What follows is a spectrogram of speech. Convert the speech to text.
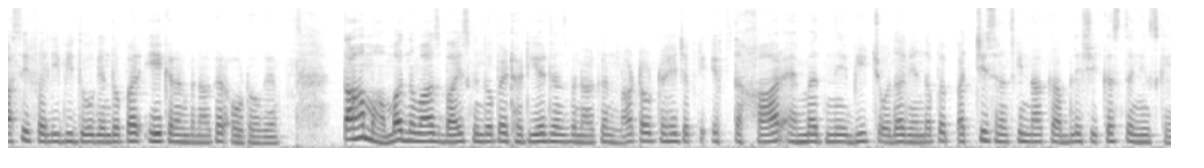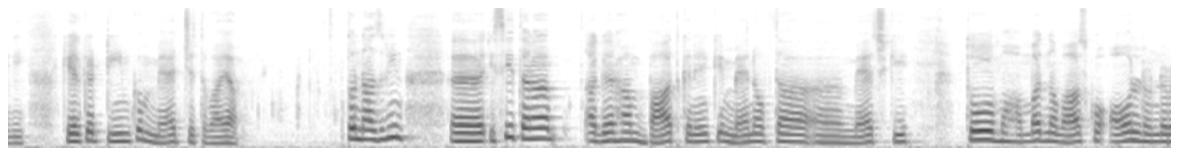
आसिफ अली भी दो गेंदों पर एक रन बनाकर आउट हो गए। ताहम मोहम्मद नवाज़ बाईस गेंदों पर थर्टी एट रन बनाकर नॉट आउट रहे, जबकि इफ्तार अहमद ने भी चौदह गेंदों पर पच्चीस रन की नाकबिल शिकस्त इनिंग्स खेली, खेलकर टीम को मैच जितवाया। तो नाजरीन इसी तरह अगर हम बात करें कि मैन ऑफ़ द मैच की तो मोहम्मद नवाज़ को ऑलराउंडर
